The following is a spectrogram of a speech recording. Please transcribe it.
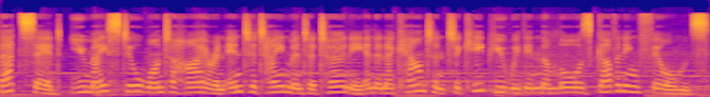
That said, you may still want to hire an entertainment attorney and an accountant to keep you within the laws governing films.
